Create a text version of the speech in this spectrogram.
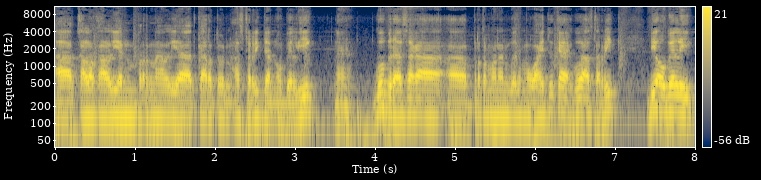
uh, kalau kalian pernah lihat kartun Asterix dan Obelix nah gue berasa uh, pertemanan gue sama Wahid itu kayak gue Asterix dia Obelix.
